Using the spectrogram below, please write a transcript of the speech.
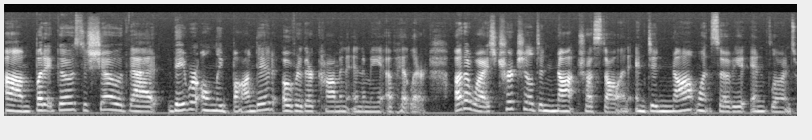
Um, but it goes to show that they were only bonded over their common enemy of Hitler. Otherwise, Churchill did not trust Stalin and did not want Soviet influence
